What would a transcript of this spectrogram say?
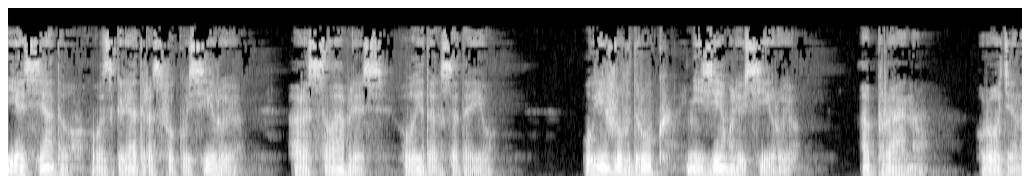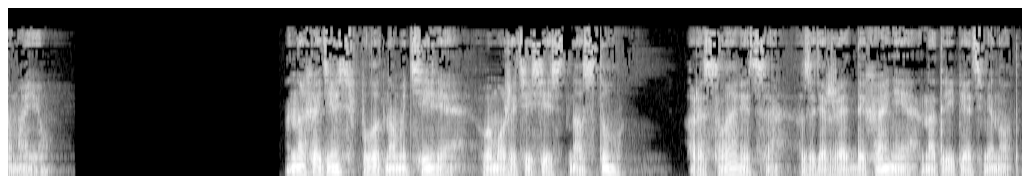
Я сяду, взгляд расфокусирую, расслаблюсь, выдох задаю. Увижу вдруг не землю сирую, а прану, родину мою. Находясь в плотном теле, вы можете сесть на стул, расслабиться, задержать дыхание на 3-5 минут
